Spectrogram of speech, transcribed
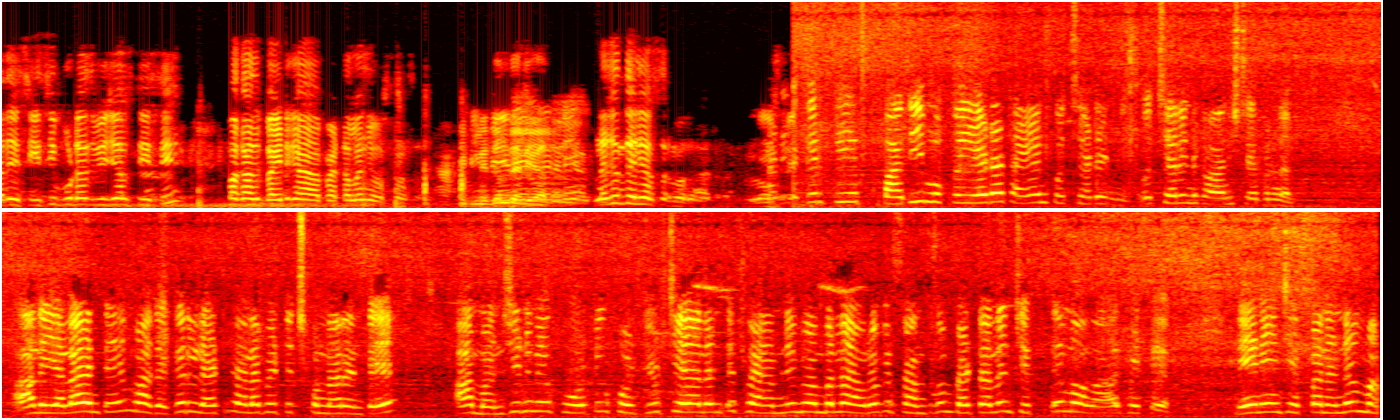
అది సీసీ ఫుటేజ్ విజువల్స్ తీసి మాకు అది బయటగా పెట్టాలని చూస్తున్నాం సార్. నిజం తెలియదు సార్ మాకు. దగ్గరికి పది ముప్పై ఏడో టైంకి వచ్చాడండి. వచ్చారండి కానిస్టేబుల్ గారు. వాళ్ళు ఎలా అంటే మా దగ్గర లెటర్ ఎలా పెట్టించుకున్నారంటే ఆ మనిషిని మేము కోర్టుకు ప్రొడ్యూట్ చేయాలంటే ఫ్యామిలీ మెంబర్లు ఎవరో ఒకరు సంతకం పెట్టాలని చెప్తే మా వారు పెట్టారు. నేనేం చెప్పానంటే మా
